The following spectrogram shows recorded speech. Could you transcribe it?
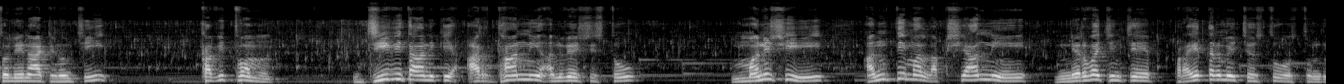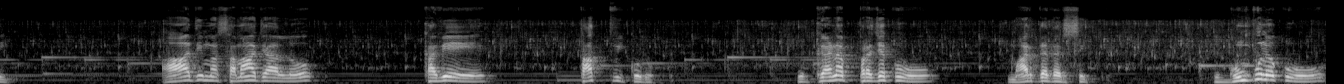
తొలినాటి నుంచి కవిత్వం జీవితానికి అర్థాన్ని అన్వేషిస్తూ మనిషి అంతిమ లక్ష్యాన్ని నిర్వచించే ప్రయత్నమే చేస్తూ వస్తుంది. ఆదిమ సమాజాల్లో కవే తాత్వికుడు. గణ ప్రజకు మార్గదర్శి. గుంపునకు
